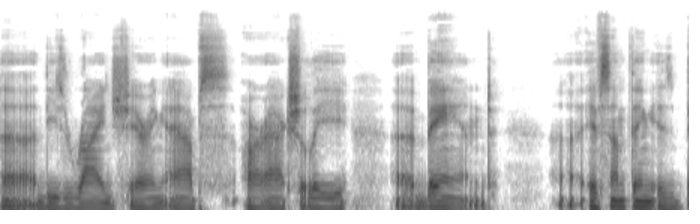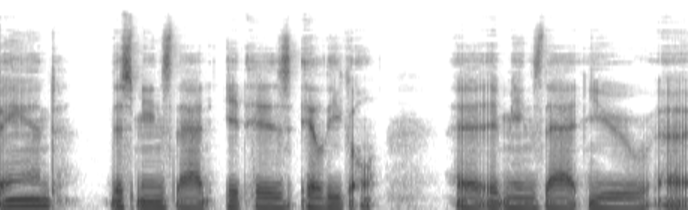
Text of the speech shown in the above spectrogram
uh, these ride sharing apps are actually uh, banned. Uh, if something is banned, this means that it is illegal. Uh, it means that you uh,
